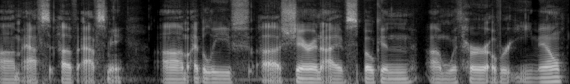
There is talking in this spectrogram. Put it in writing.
um, AFS, of AFSCME. Um, I believe uh, Sharon. I have spoken um, with her over email,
